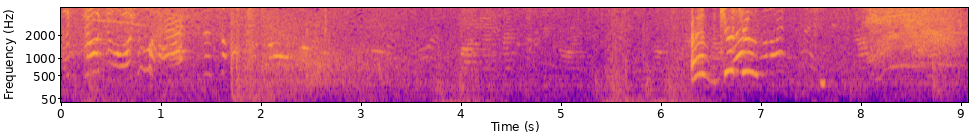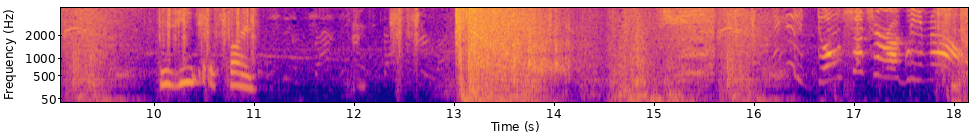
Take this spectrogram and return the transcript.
Like, Jojo, are you hacking or something? Um, That's JoJo, what I is he? It's fine. You don't shut your ugly mouth.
